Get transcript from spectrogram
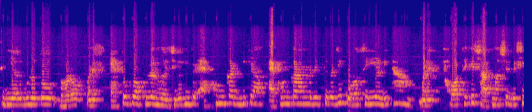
সিরিয়ালগুলো তো ধরো মানে এত পপুলার হয়েছিল কিন্তু এখনকার দিকে এখনকার আমরা দেখতে পাচ্ছি কোনো সিরিয়ালই মানে ছ থেকে সাত মাসের বেশি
